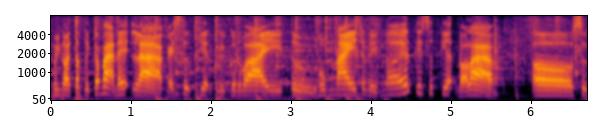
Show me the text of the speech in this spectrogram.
Mình nói thật với các bạn ấy là cái sự kiện của Liquidify từ hôm nay cho đến hết cái sự kiện đó là uh, sự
